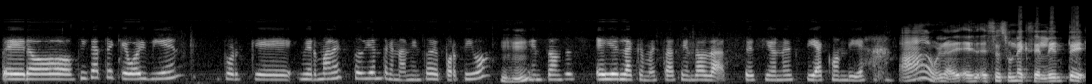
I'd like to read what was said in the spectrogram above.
pero fíjate que voy bien, porque mi hermana estudia entrenamiento deportivo, entonces ella es la que me está haciendo las sesiones día con día. Ah, bueno, e-, esa es una excelente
